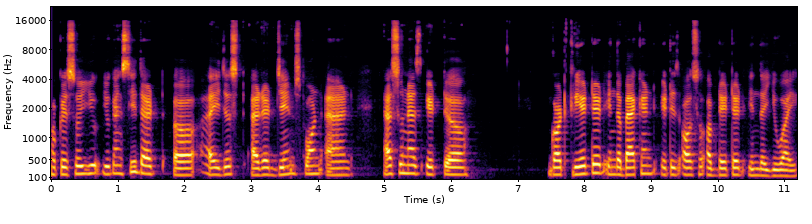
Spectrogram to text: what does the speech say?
okay so you you can see that uh, I just added James Bond and as soon as it uh, got created in the backend it is also updated in the UI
